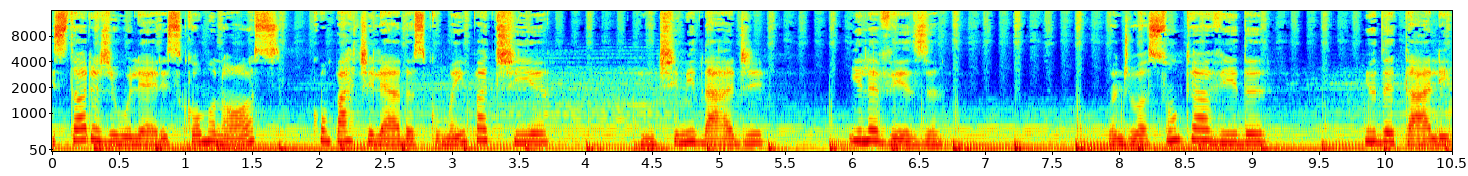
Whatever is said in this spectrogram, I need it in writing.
Histórias de mulheres como nós, compartilhadas com empatia, intimidade e leveza. Onde o assunto é a vida e o detalhe,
